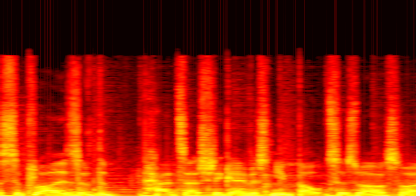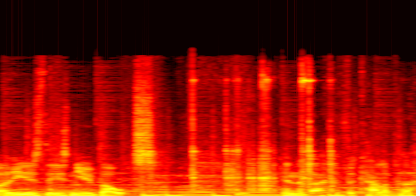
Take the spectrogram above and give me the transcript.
The suppliers of the pads actually gave us new bolts as well, so I'll use these new bolts in the back of the caliper.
